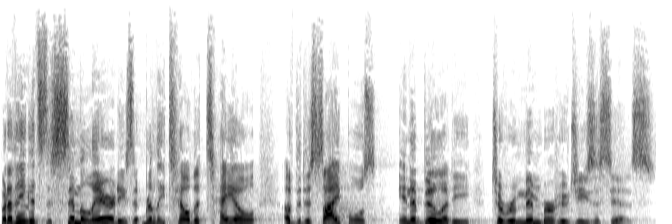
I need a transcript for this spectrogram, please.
But I think it's the similarities that really tell the tale of the disciples' inability to remember who Jesus is.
